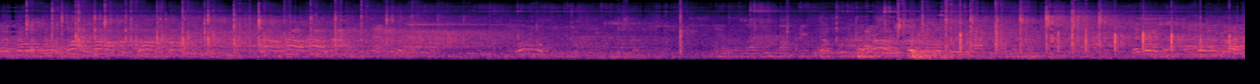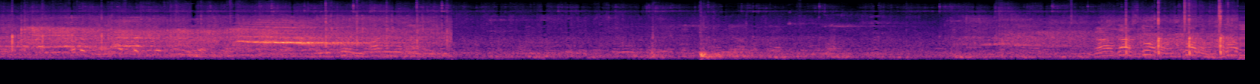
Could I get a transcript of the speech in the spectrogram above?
Ой, хорош, хорош, здорово, здорово, здорово, здорово. Браво, браво, браво, браво. Это, это, Николай Николаевич, это тренировка перед тренингом. Да, да, здорово, здорово, здорово.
